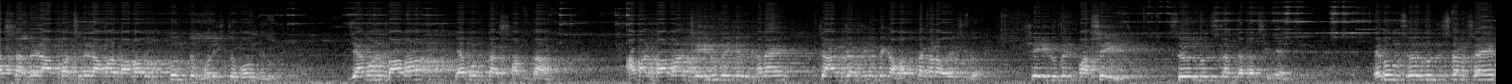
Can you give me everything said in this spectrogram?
আশরাফের আব্বা ছিলেন আমার বাবার অত্যন্ত ঘনিষ্ঠ বন্ধু। যেমন বাবা, তেমন তার সন্তান। আমার বাবা যেই রুমে জেলখানায় চার জাতির থেকে হত্যা করা হয়েছিল, সেই রুমের পাশেই সৈয়দুল ইসলাম দাদা ছিলেন। এবং সৈয়দুল ইসলাম সাহেব,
